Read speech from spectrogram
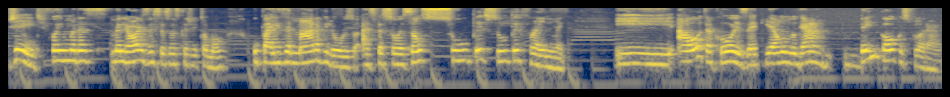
Gente, foi uma das melhores decisões que a gente tomou. O país é maravilhoso, as pessoas são super, super friendly. E a outra coisa é que é um lugar bem pouco explorado.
